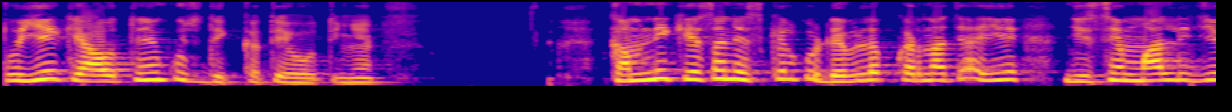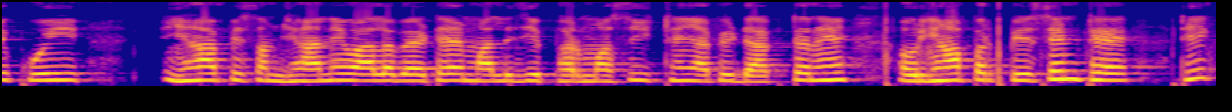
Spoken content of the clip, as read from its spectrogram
तो ये क्या होते हैं? कुछ दिक्कतें होती हैं। कम्युनिकेशन स्किल को डेवलप करना चाहिए, जिससे मान लीजिए कोई यहाँ पे समझाने वाला बैठा है, मान लीजिए फार्मासिस्ट हैं या फिर डॉक्टर हैं, और यहाँ पर पेशेंट है, ठीक?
